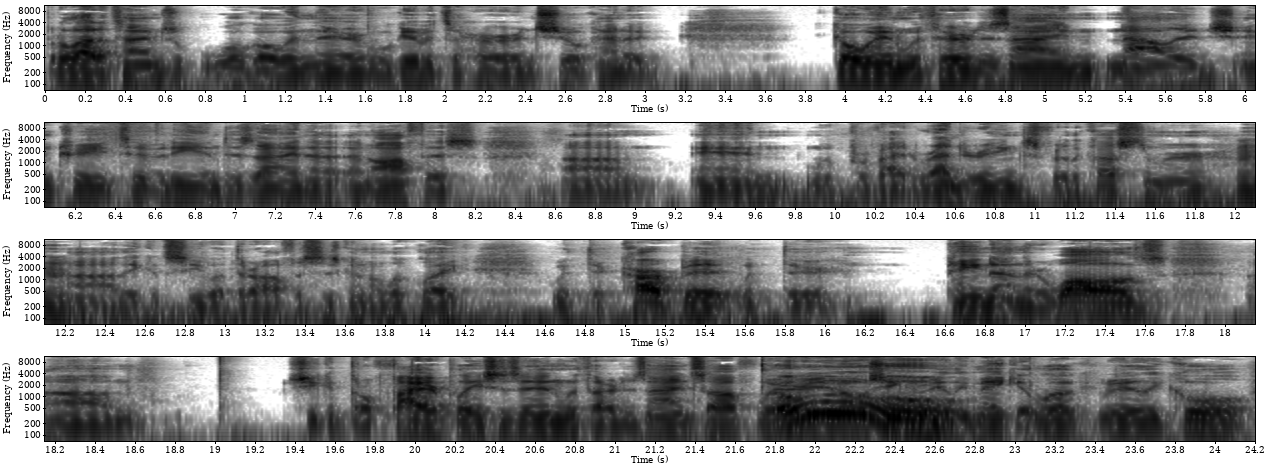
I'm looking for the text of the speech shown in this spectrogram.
but a lot of times we'll go in there, we'll give it to her, and she'll kind of go in with her design knowledge and creativity and design a, an office. Um, and we'll provide renderings for the customer. Uh, they could see what their office is going to look like with their carpet, with their paint on their walls. Um, she could throw fireplaces in with our design software. You know, she could really make it look really cool.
